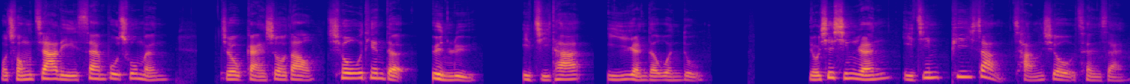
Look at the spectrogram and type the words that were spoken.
我从家里散步出门，就感受到秋天的韵律以及它宜人的温度。有些行人已经披上长袖衬衫。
